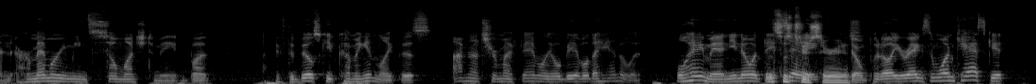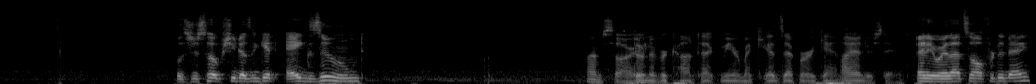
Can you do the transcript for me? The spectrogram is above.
And her memory means so much to me, but if the bills keep coming in like this, I'm not sure my family will be able to handle it. Well, hey man, you know what they This say. is too serious. Don't put all your eggs in one casket. Let's just hope she doesn't get egg-zoomed. I'm sorry. Don't ever contact me or my kids ever again. I understand. Anyway, that's all for today.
